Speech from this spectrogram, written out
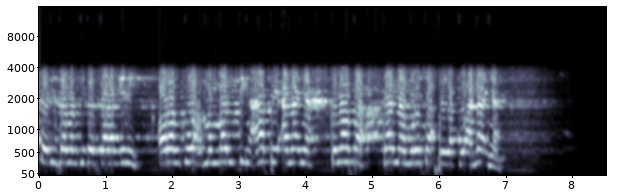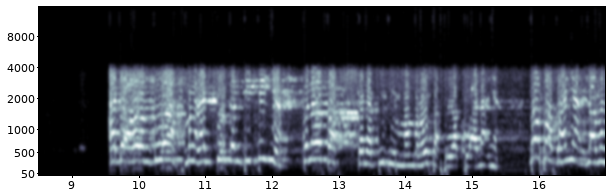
ada di zaman kita sekarang ini orang tua membanting HP anaknya. Kenapa? Karena merusak perilaku anaknya. Ada orang tua menghancurkan TV-nya. Kenapa? Karena TV merusak perilaku anaknya. Berapa banyak zaman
